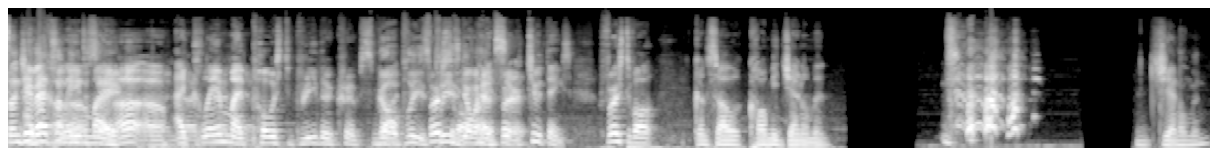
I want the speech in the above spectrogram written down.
Sanjeev I had something to claim say. my- Uh-oh. I claim my post breather crimp spot. Go, please, First please of go all- ahead, okay, fir- sir. Two things. First of all, Gonzalo, call me gentleman. Gentlemen.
